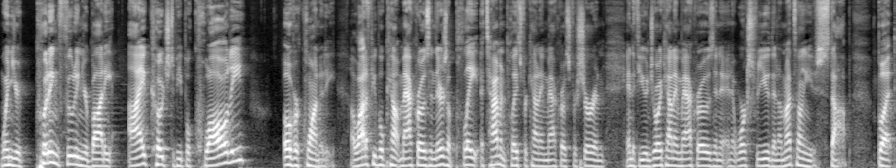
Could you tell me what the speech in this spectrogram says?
when you're putting food in your body, I coach to people quality over quantity. A lot of people count macros, and there's a plate, a time and place for counting macros for sure. And and if you enjoy counting macros and it, and it works for you, then I'm not telling you to stop. But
